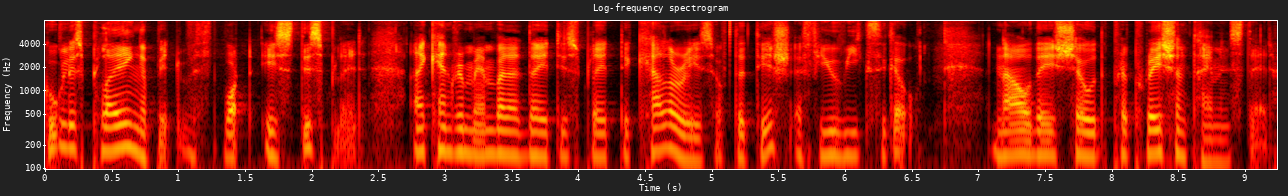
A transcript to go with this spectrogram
Google is playing a bit with what is displayed. I can remember that they displayed the calories of the dish a few weeks ago. Now they show the preparation time instead.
